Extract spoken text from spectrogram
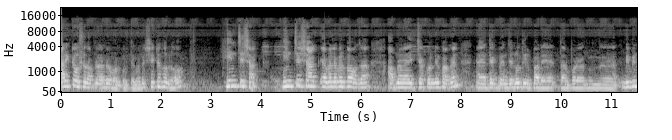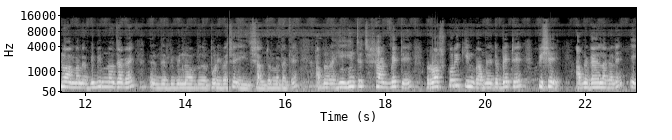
আরেকটা ওষুধ আপনারা ব্যবহার করতে পারেন, সেটা হলো হিঞ্চে শাক। হিঞ্চে শাক অ্যাভেলেবেল পাওয়া যায়, আপনারা ইচ্ছা করলে পাবেন। দেখবেন যে নদীর পাড়ে, তারপরে বিভিন্ন মানে বিভিন্ন জায়গায় বিভিন্ন পরিবেশে এই শাক জন্মে থাকে। আপনারা হিঞ্চে শাক বেটে, রস করে কিংবা আপনি এটা বেটে, পিষে আপনি গায়ে লাগালে এই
